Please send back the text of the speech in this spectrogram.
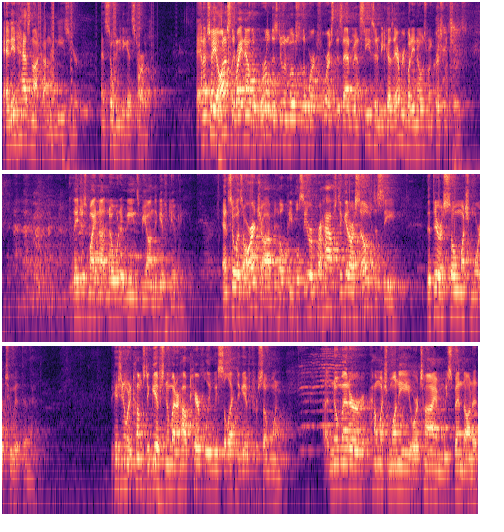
and it has not gotten any easier. And so we need to get started. And I tell you honestly, right now, the world is doing most of the work for us this Advent season because everybody knows when Christmas is. They just might not know what it means beyond the gift giving. And so it's our job to help people see, or perhaps to get ourselves to see, that there is so much more to it than that. Because you know, when it comes to gifts, no matter how carefully we select a gift for someone, uh, no matter how much money or time we spend on it,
